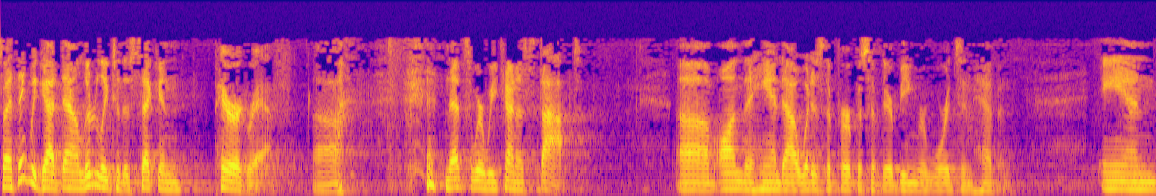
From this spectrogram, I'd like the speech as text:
So I think we got down literally to the second paragraph. Uh, that's where we kind of stopped um, on the handout. What is the purpose of there being rewards in heaven? And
